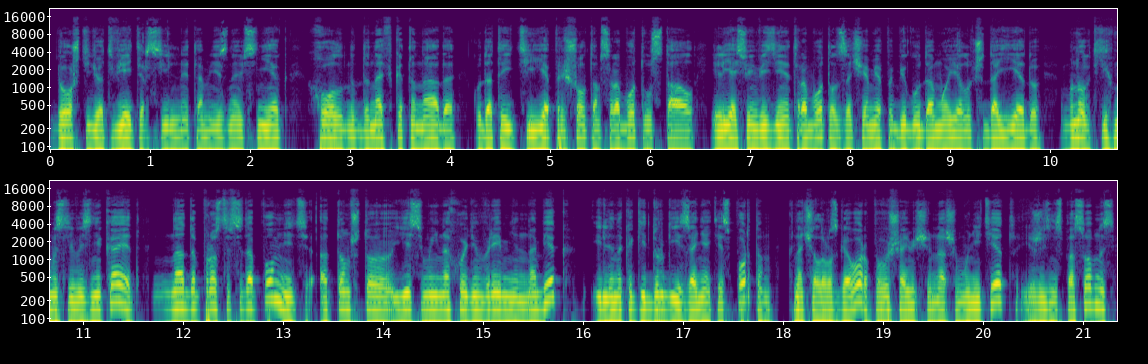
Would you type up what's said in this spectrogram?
дождь идет, ветер сильный, там, не знаю, снег, холодно, да нафиг это надо, куда-то идти. Я пришел там с работы, устал, или я сегодня весь день отработал, зачем я побегу домой, я лучше доеду. Много таких мыслей возникает. Надо просто всегда помнить о том, что если мы не находим времени на бег, или на какие-то другие занятия спортом, к началу разговора, повышающим наш иммунитет и жизнеспособность,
